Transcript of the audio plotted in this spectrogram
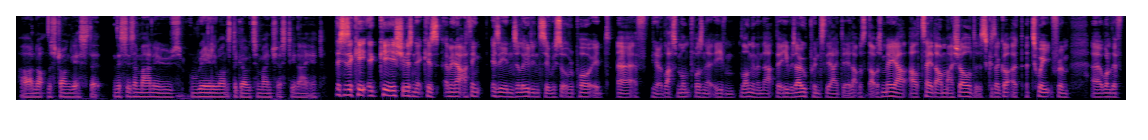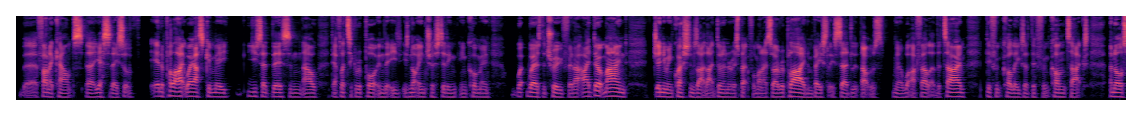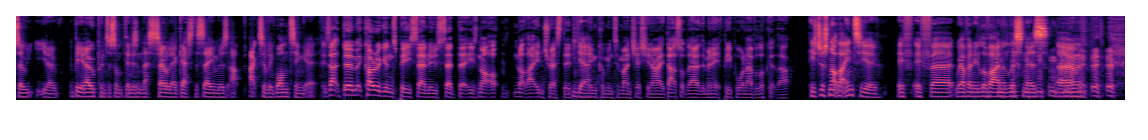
are not the strongest. That this is a man who's really wants to go to Manchester United. This is a key a key issue, isn't it? Because I mean, I think as Ian's alluding to, we sort of reported, uh, you know, last month wasn't it? Even longer than that, that he was open to the idea. That was that was me. I'll, I'll take that on my shoulders because I got a, a tweet from uh, one of the uh, fan accounts uh, yesterday, sort of in a polite way asking me, you said this, and now the Athletic are reporting that he's, not interested in, in coming. Wh- where's the truth? And I, I, don't mind genuine questions like that done in a respectful manner. So I replied and basically said that was you know what I felt at the time. Different colleagues have different contacts, and also you know being open to something isn't necessarily, I guess, the same as actively wanting it. Is that Dermot Corrigan's piece then, who said that he's not not that interested Yeah. in coming to Manchester United? That's up there at the minute. If people want to have a look at that. He's just not that into you. If if uh, we have any Love Island listeners, um,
